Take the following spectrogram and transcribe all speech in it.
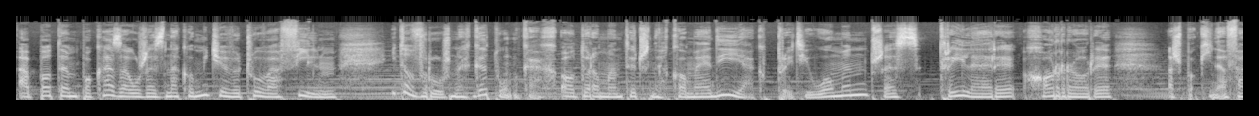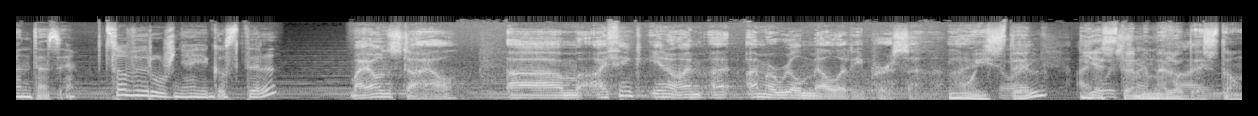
a potem pokazał, że znakomicie wyczuwa film i to w różnych gatunkach. Od romantycznych komedii jak Pretty Woman przez thrillery, horrory, aż po kina fantazy. Co wyróżnia jego styl? My own style Mój styl? Jestem melodystą.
